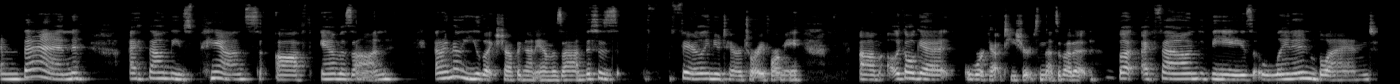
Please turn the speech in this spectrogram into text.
And then I found these pants off Amazon. And I know you like shopping on Amazon. This is fairly new territory for me. Um, like I'll get workout t-shirts and that's about it. But I found these linen blend.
